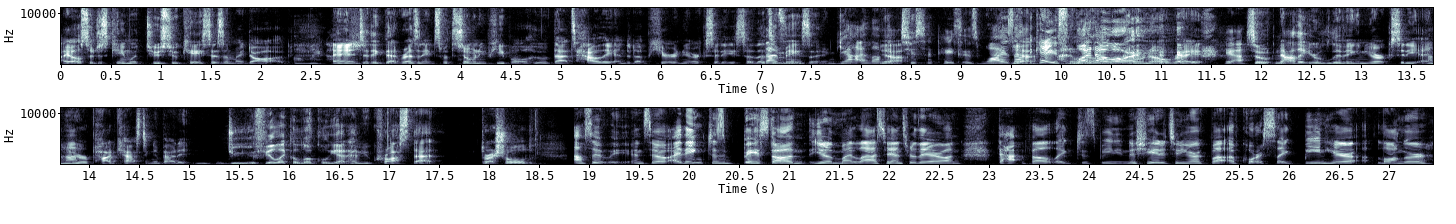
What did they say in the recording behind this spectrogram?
I also just came with two suitcases and my dog. Oh my gosh. And I think that resonates with so many people who that's how they ended up here in New York City. So that's, that's amazing. Yeah, I love yeah. Two suitcases. Why is yeah. that the case? Why know. not more? I don't know, right? yeah. So now that you're living in New York City and uh-huh. you're podcasting about it, do you feel like a local yet? Have you crossed that threshold? Absolutely. And so I think just based on, you know, my last answer there on that felt like just being initiated to New York, but of course, like being here longer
